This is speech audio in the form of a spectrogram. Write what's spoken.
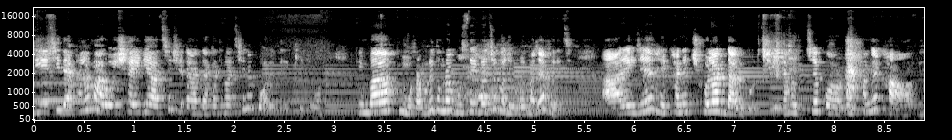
দিয়েছি দেখালাম আর ওই সাইডে আছে সেটা আর দেখাতে পারছি না, পরে দেখিয়ে দেবো। কিংবা মোটামুটি তোমরা বুঝতেই পারছ কচুমুড়ো ভাজা হয়েছে। আর এই যে এখানে ছোলার ডাল করছি, এটা হচ্ছে পরোটার সঙ্গে খাওয়া হবে।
